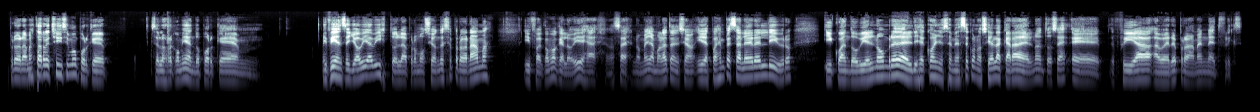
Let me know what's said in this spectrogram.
Programa está rechísimo porque se los recomiendo, porque... mm, Y fíjense, yo había visto la promoción de ese programa y fue como que lo vi, dije, "Ay, no sé, no me llamó la atención. Y después empecé a leer el libro y cuando vi el nombre de él dije, coño, se me hace conocida la cara de él, ¿no? Entonces eh, fui a, ver el programa en Netflix.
